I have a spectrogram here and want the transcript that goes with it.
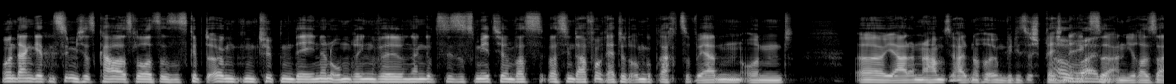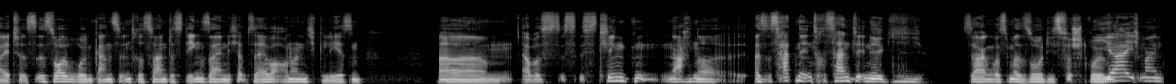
und, dann geht ein ziemliches Chaos los. Also es gibt irgendeinen Typen, der ihn dann umbringen will. Und dann gibt es dieses Mädchen, was, was ihn davon rettet, umgebracht zu werden. Und äh, ja, dann haben sie halt noch irgendwie diese sprechende oh, Echse an ihrer Seite. Es, es, soll wohl ein ganz interessantes Ding sein. Ich habe selber auch noch nicht gelesen. Ähm, aber es, es, es klingt nach einer, also es hat eine interessante Energie, sagen wir es mal so, die es verströmt. Ja, ich meine,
